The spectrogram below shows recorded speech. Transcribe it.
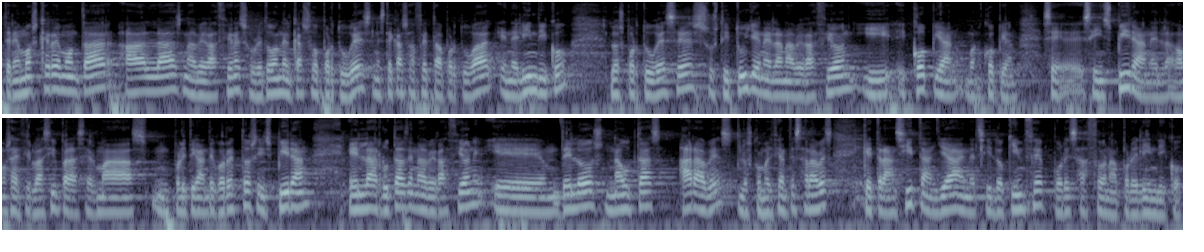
tenemos que remontar a las navegaciones, sobre todo en el caso portugués, en este caso afecta a Portugal, en el Índico, los portugueses sustituyen en la navegación y copian, bueno, copian, se, inspiran, en vamos a decirlo así para ser más mm, políticamente correctos, se inspiran en las rutas de navegación eh, de los nautas árabes, los comerciantes árabes que transitan ya en el siglo XV por esa zona, por el Índico.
